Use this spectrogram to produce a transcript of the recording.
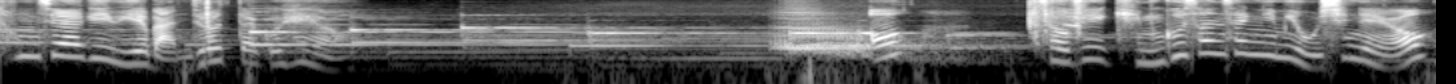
통제하기 위해 만들었다고 해요. 어? 저기 김구 선생님이 오시네요.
